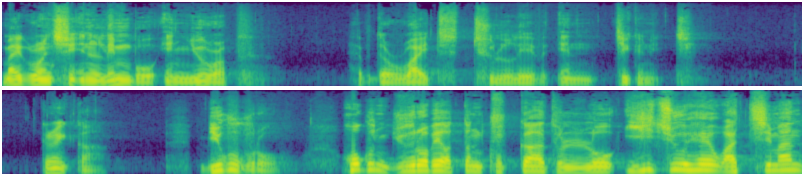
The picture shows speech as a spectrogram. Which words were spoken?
Migrants in limbo in Europe have the right to live in dignity. 그러니까 미국으로 혹은 유럽의 어떤 국가들로 이주해 왔지만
